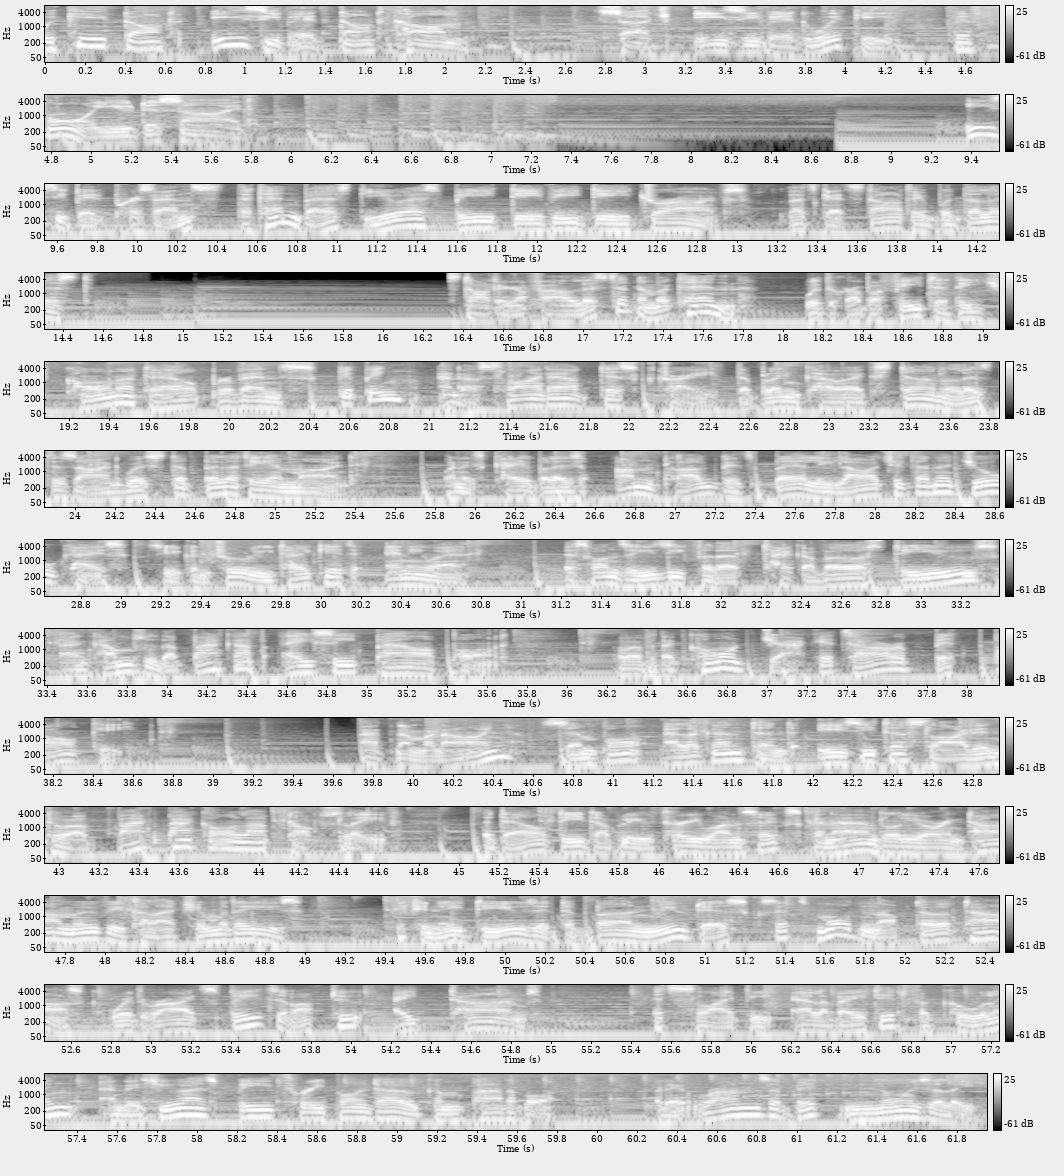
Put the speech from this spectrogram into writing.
wiki.ezvid.com. Search Ezvid Wiki before you decide. Ezvid presents the 10 best USB DVD drives. Let's get started with the list. Starting off our list at number 10. With rubber feet at each corner to help prevent skipping and a slide-out disc tray, the Blingco External is designed with stability in mind. When its cable is unplugged, it's barely larger than a jewel case, so you can truly take it anywhere. This one's easy for the tech-averse to use and comes with a backup AC power port. However, the cord jackets are a bit bulky. At number 9, simple, elegant and easy to slide into a backpack or laptop sleeve. The Dell DW316 can handle your entire movie collection with ease. If you need to use it to burn new discs, it's more than up to the task, with write speeds of up to 8 times. It's slightly elevated for cooling and is USB 3.0 compatible, but it runs a bit noisily.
